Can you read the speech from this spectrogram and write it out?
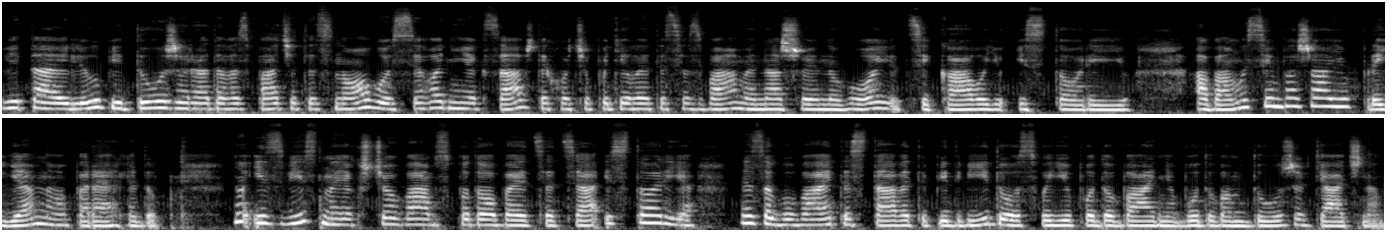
Вітаю, любі! Дуже рада вас бачити знову. Сьогодні, як завжди, хочу поділитися з вами нашою новою цікавою історією. А вам усім бажаю приємного перегляду. Ну і звісно, якщо вам сподобається ця історія, не забувайте ставити під відео свої подобання, буду вам дуже вдячна.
